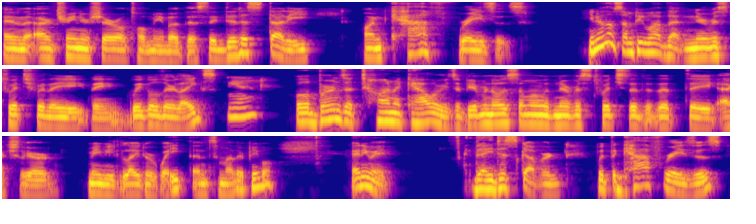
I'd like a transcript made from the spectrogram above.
And our trainer Cheryl told me about this. They did a study on calf raises. You know how some people have that nervous twitch where they, they wiggle their legs? yeah. Well, it burns a ton of calories. Have you ever noticed someone with nervous twitch that, that, that they actually are maybe lighter weight than some other people? Anyway, they discovered with the calf raises,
